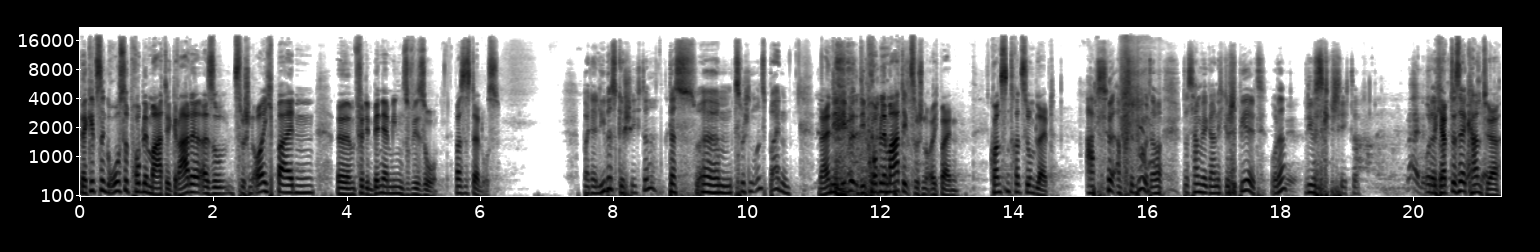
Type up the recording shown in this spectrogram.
da gibt es eine große Problematik, gerade also zwischen euch beiden, ähm, für den Benjamin sowieso. Was ist da los? Bei der Liebesgeschichte, das ähm, zwischen uns beiden. Nein, die, Liebe, die Problematik zwischen euch beiden. Konzentration bleibt. Absolut, absolut, aber das haben wir gar nicht gespielt, oder? Liebesgeschichte. Oder ich habe das erkannt, ja.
